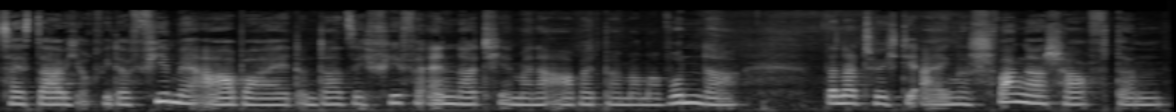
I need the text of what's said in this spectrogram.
Das heißt, da habe ich auch wieder viel mehr Arbeit und da hat sich viel verändert hier in meiner Arbeit bei Mama Wunder. Dann natürlich die eigene Schwangerschaft, dann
